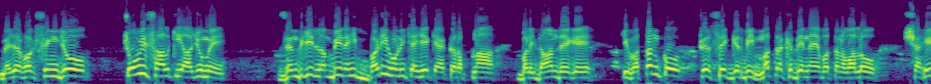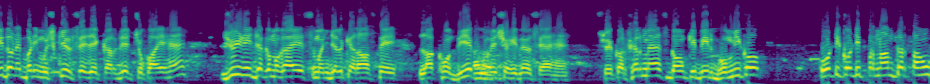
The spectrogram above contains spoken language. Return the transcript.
मेजर भगत सिंह जो 24 साल की आयु में ज़िंदगी लंबी नहीं बड़ी होनी चाहिए कहकर अपना बलिदान दे गए कि वतन को फिर से गिरवी मत रख देना है। वतन वालों शहीदों ने बड़ी मुश्किल से ये कर्जे चुकाए हैं। यूँ ही नहीं जगमगाए इस मंजिल के रास्ते लाखों दिए खूने शहीदों से आए हैं। सो एक बार फिर मैं इस गाँव की वीर भूमि को कोटि कोटि प्रणाम करता हूं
